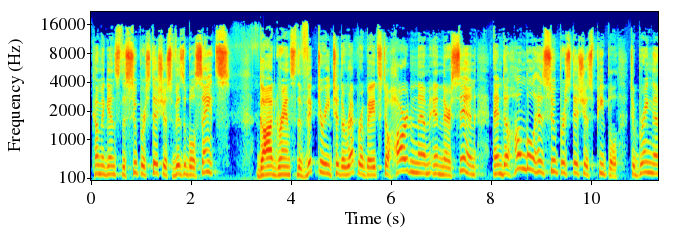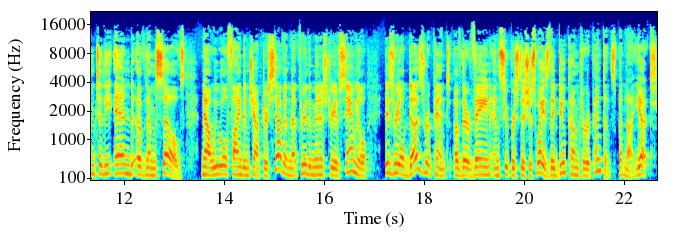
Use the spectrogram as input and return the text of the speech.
come against the superstitious visible saints. God grants the victory to the reprobates to harden them in their sin and to humble his superstitious people to bring them to the end of themselves. Now, we will find in chapter 7 that through the ministry of Samuel, Israel does repent of their vain and superstitious ways. They do come to repentance, but not yet.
